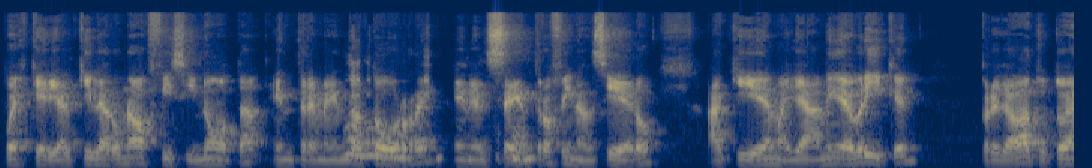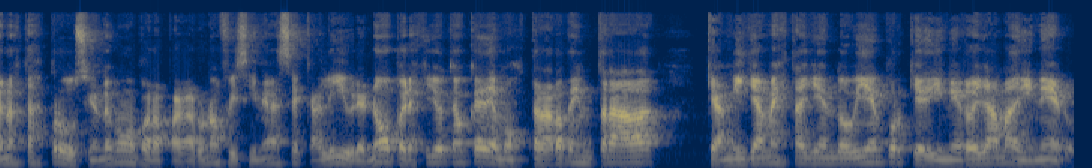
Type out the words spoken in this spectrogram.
pues quería alquilar una oficinota en tremenda torre en el centro financiero aquí de Miami, de Brickell, pero ya va, tú todavía no estás produciendo como para pagar una oficina de ese calibre. No, pero es que yo tengo que demostrar de entrada que a mí ya me está yendo bien porque dinero llama dinero.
